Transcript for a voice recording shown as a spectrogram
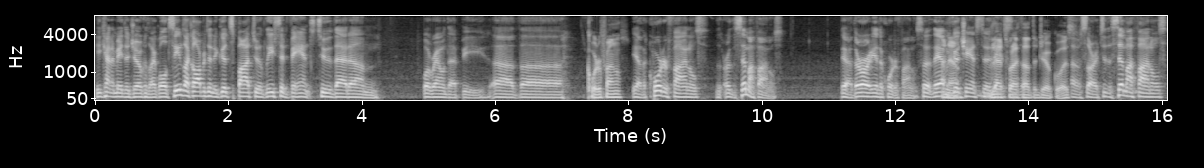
he kind of made the joke of like, well, it seems like Auburn's in a good spot to at least advance to that. Um, what round would that be? Uh, the Quarterfinals. yeah, the quarterfinals or the semifinals. Yeah, they're already in the quarterfinals, so they have a good chance to. That's what I thought the joke was. oh, sorry, to the semifinals.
